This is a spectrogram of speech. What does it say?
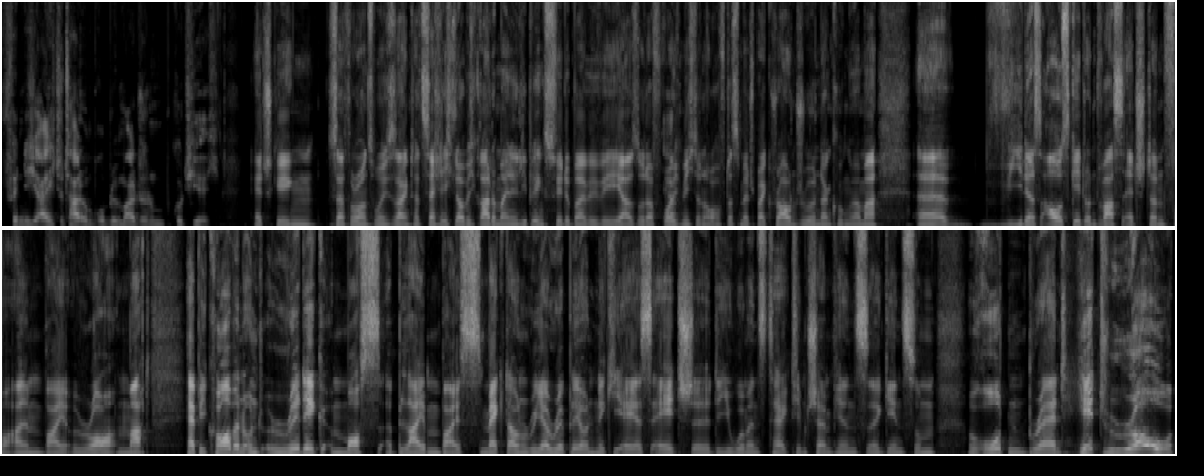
finde ich eigentlich total unproblematisch und gutiere ich. Edge gegen Seth Rollins, muss ich sagen, tatsächlich, glaube ich, gerade meine Lieblingsfehde bei WWE. Also da freue ja. ich mich dann auch auf das Match bei Crown Jewel und dann gucken wir mal, äh, wie das ausgeht und was Edge dann vor allem bei Raw macht. Happy Corbin und Riddick Moss bleiben bei SmackDown. Rhea Ripley und Nikki ASH, äh, die Women's Tag Team Champions, äh, gehen zum roten Brand. Hit Row,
